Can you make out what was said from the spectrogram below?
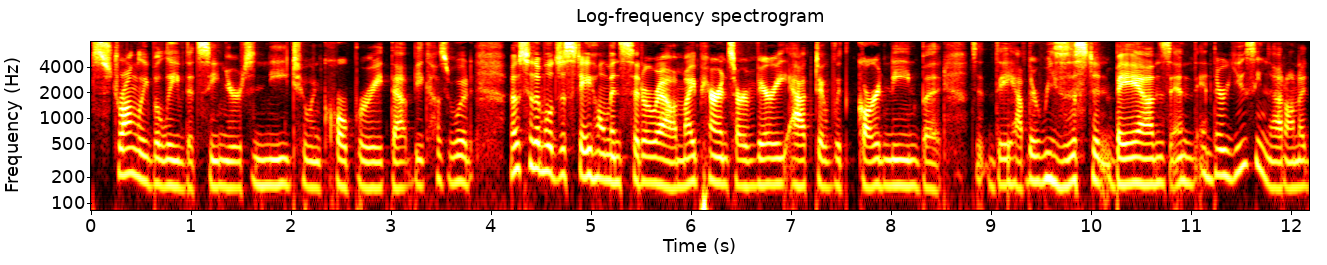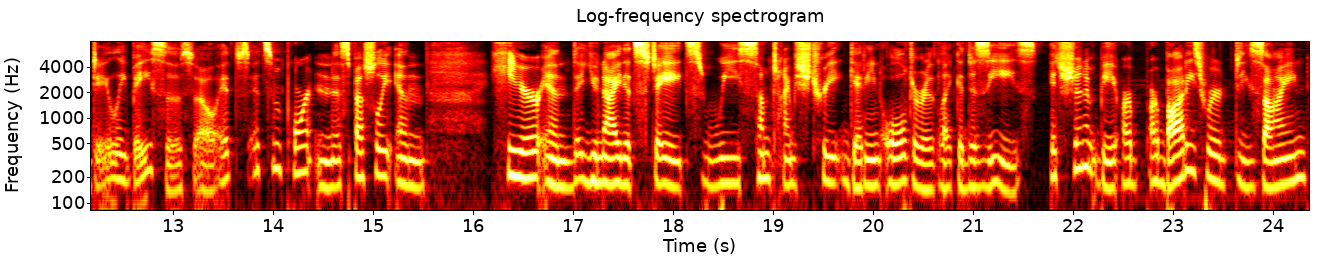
strongly believe that seniors need to incorporate that because would most of them will just stay home and sit around. My parents are very active with gardening, but they have their resistant bands and and they're using that on a daily basis. So it's it's important, especially in here in the United States, we sometimes treat getting older like a disease. It shouldn't be. Our, our bodies were designed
